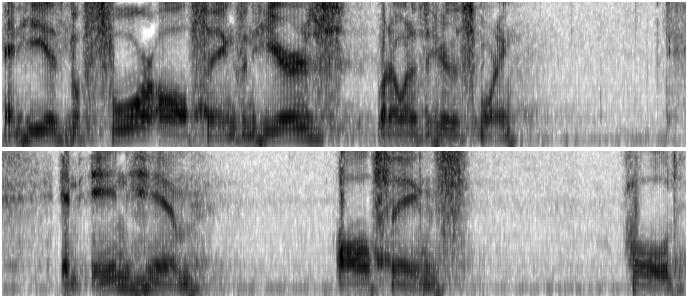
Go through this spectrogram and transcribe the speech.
And he is before all things. And here's what I want us to hear this morning. And in him, all things hold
